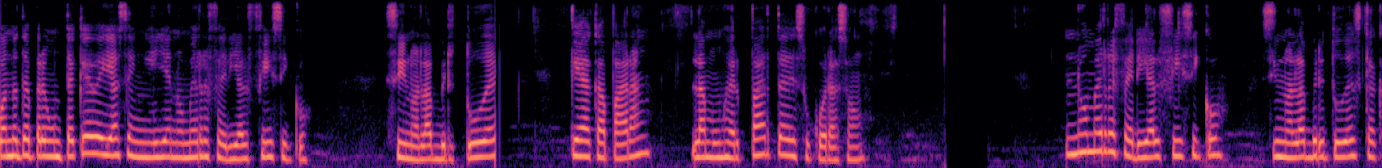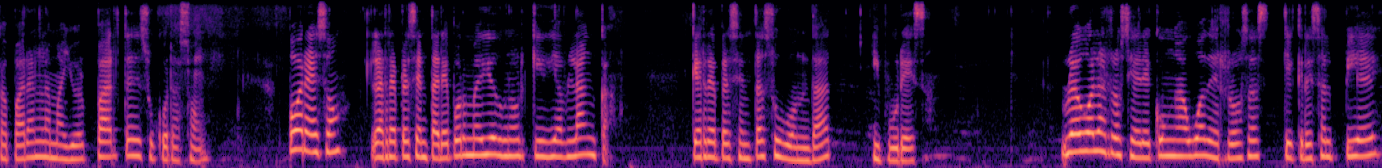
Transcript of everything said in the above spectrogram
Cuando te pregunté qué veías en ella no me refería al físico, sino a las virtudes que acaparan la mujer parte de su corazón. no me refería al físico, sino a las virtudes que acaparan la mayor parte de su corazón. Por eso, la representaré por medio de una orquídea blanca, que representa su bondad y pureza. Luego la rociaré con agua de rosas que crece al pie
